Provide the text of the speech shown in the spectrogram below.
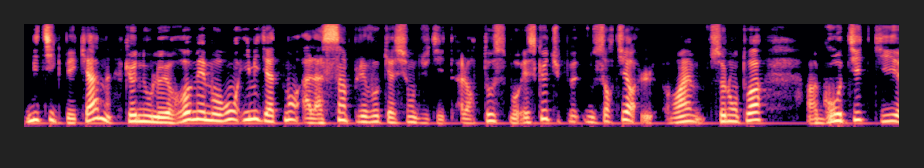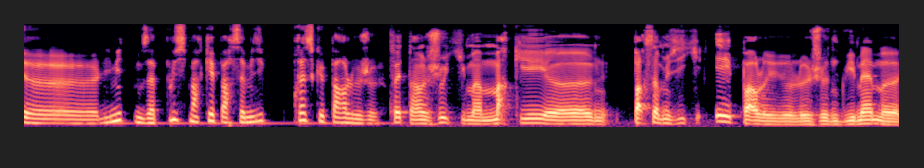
mythique bécane que nous le remémorons immédiatement à la simple évocation du titre. Alors Tosmo, est-ce que tu peux nous sortir, selon toi, un gros titre qui limite nous a plus marqué par sa musique presque par le jeu? En fait, un jeu qui m'a marqué par sa musique et par le, jeu lui-même, euh,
